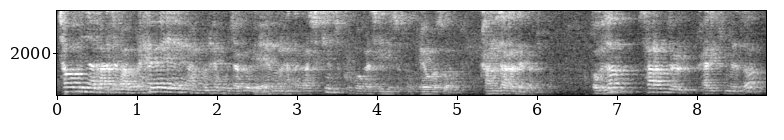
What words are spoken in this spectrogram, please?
처음이자 마지막으로 해외여행 한번 해보자고 여행을 하다가 스킨스쿠버가 재밌어서 배워서 강사가 돼가지고 거기서 사람들을 가리키면서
